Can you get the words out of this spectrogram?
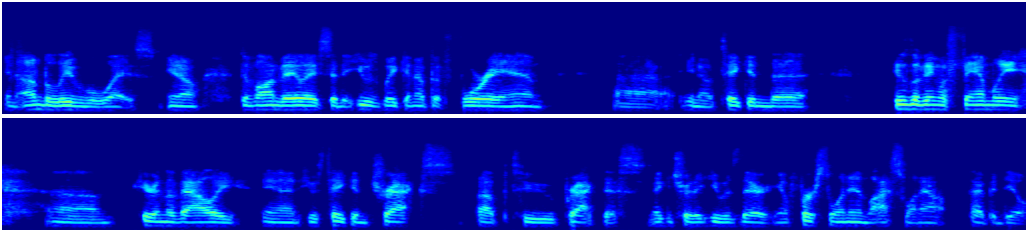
in unbelievable ways. You know, Devaughn Vele said that he was waking up at 4 a.m. Uh, you know, taking the he was living with family um, here in the valley, and he was taking tracks up to practice, making sure that he was there. You know, first one in, last one out, type of deal.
